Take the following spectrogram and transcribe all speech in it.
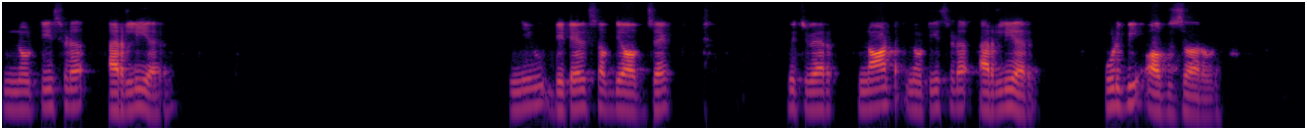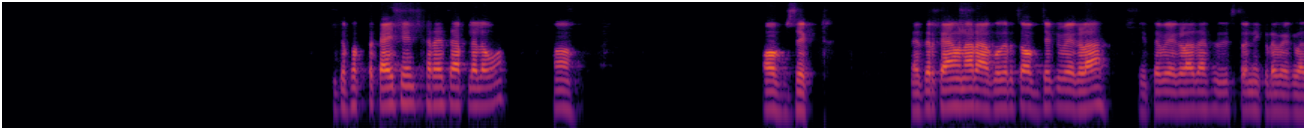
noticed earlier new details of the object which were not noticed earlier would be observed इथं फक्त काय चेंज करायचं आपल्याला हो हा ऑब्जेक्ट नाहीतर काय होणार अगोदरचा ऑब्जेक्ट वेगळा इथं वेगळा दाखव दिसतो आणि इकडे वेगळा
